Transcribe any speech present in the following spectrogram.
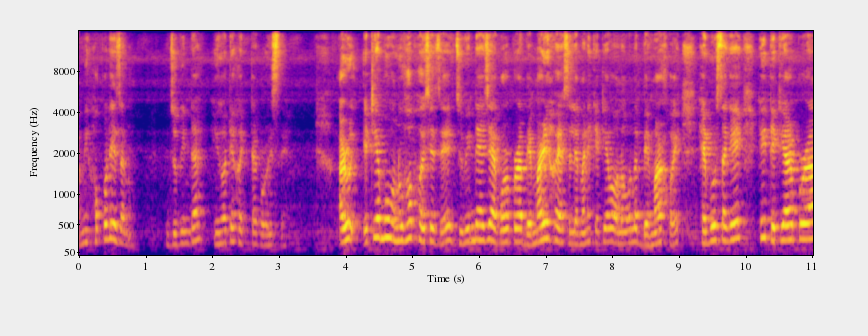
আমি সকলোৱে জানো জুবিন দা সিহঁতে হত্যা কৰিছে। আৰু এতিয়া মোৰ অনুভৱ হৈছে যে জুবিন দাই যে আগৰ পৰা বেমাৰী হৈ আছিলে মানে কেতিয়াবা অলপ অলপ বেমাৰ হয় সেইবোৰ চাগে সেই তেতিয়াৰ পৰা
